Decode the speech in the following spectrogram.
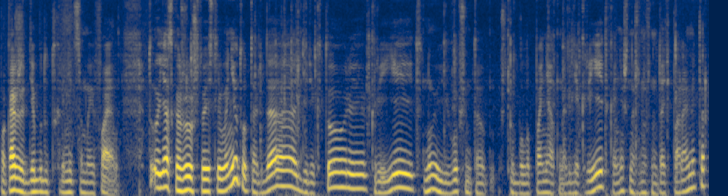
покажет, где будут храниться мои файлы. То я скажу, что если его нету, тогда директория, create, ну и в общем-то, чтобы было понятно, где create, конечно же, нужно дать параметр.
